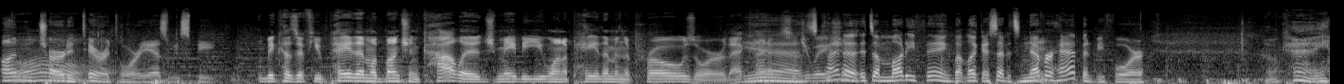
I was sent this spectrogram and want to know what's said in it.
uncharted Oh. territory as we speak. Because if you pay them a bunch in college, maybe you want to pay them in the pros or that kind Yeah, of it's situation. kind of it's a muddy thing, but like I said, it's never happened before. Okay.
